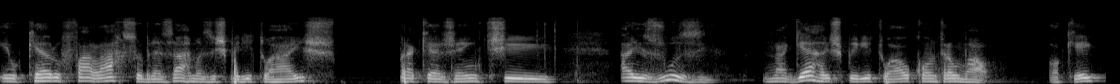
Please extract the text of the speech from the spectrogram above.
eu quero falar sobre as armas espirituais para que a gente as use na guerra espiritual contra o mal, ok?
